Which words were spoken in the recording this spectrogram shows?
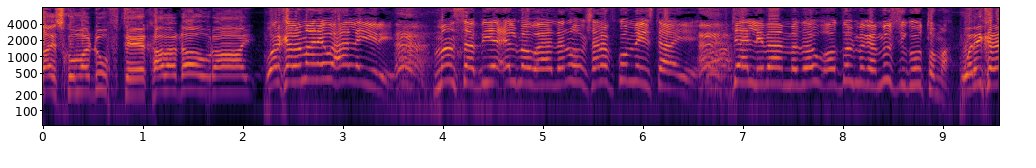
layskuma dhuuftee kala dhawraay war kalemaane waxaa la yidhi mansab iyo cilmow aadanuhu sharaf ku miistaaye. Jahli baa madow oo dulmiga musigu tuma. Wali kale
